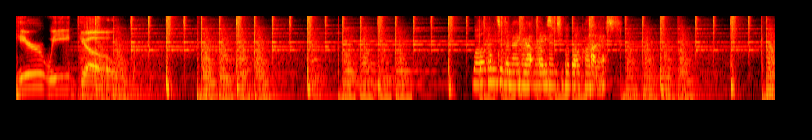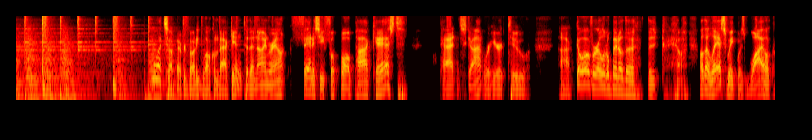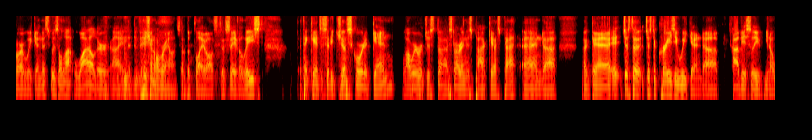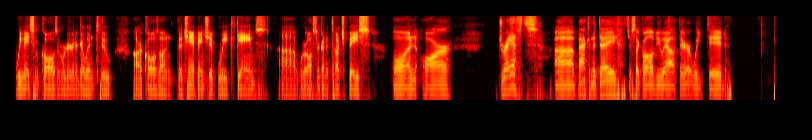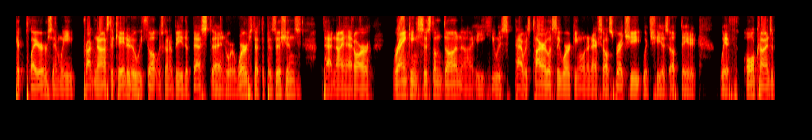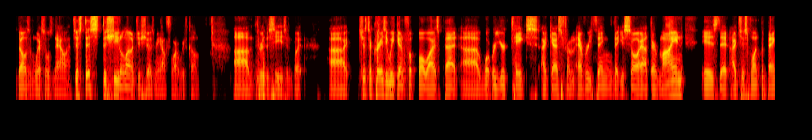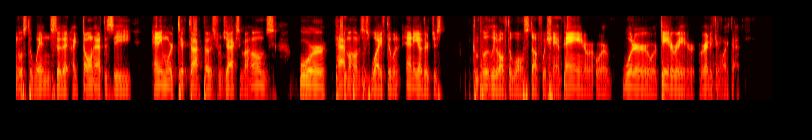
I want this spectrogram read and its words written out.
here we go. Welcome to the Nine Route Fantasy Football Podcast. What's up, everybody? Welcome back into the Nine Route Fantasy Football Podcast. Pat and Scott, we're here to uh, go over a little bit of the the. Although last week was wild card weekend, this was a lot wilder uh, in the divisional rounds of the playoffs, to say the least. I think Kansas City just scored again while we were just uh, starting this podcast, Pat, and uh, again, it, just a just a crazy weekend. Uh, obviously, you know, we made some calls, and we're going to go into our calls on the championship week games. Uh, we're also going to touch base on our drafts. Uh, back in the day, just like all of you out there, we did pick players and we prognosticated who we thought was going to be the best and or worst at the positions. Pat and I had our ranking system done. Uh, he he was Pat was tirelessly working on an Excel spreadsheet, which he has updated with all kinds of bells and whistles now. Just this the sheet alone just shows me how far we've come um, through the season. But uh, just a crazy weekend football wise, Pat. Uh, what were your takes, I guess, from everything that you saw out there? Mine is that I just want the Bengals to win so that I don't have to see any more TikTok posts from Jackson Mahomes or Pat Mahomes' wife doing any other just completely off the wall stuff with champagne or, or water or Gatorade or, or anything like that.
